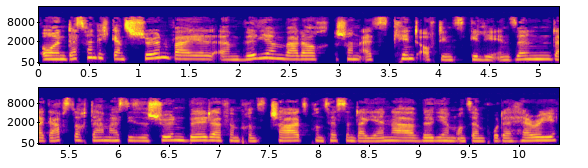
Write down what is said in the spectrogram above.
Und das fand ich ganz schön, weil ähm, William war doch schon als Kind auf den Scilly-Inseln. Da gab's doch damals diese schönen Bilder von Prinz Charles, Prinzessin Diana, William und seinem Bruder Harry.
